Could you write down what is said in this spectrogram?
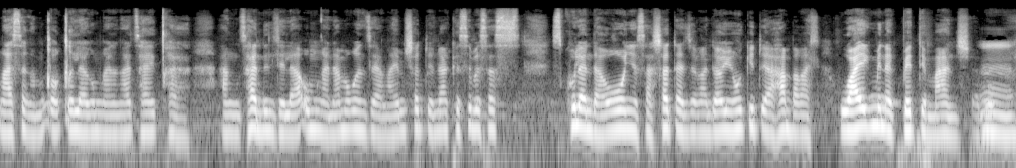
Ngase ngamxoxela kumngane ngathi hayi cha angithandi indlela umngane wami okwenzeka ngayo emshadweni wakhe sebe sas- sikhula ndawonye sashada njengandawonye yonke into yahamba kahle. Why kumina kubhede manje yabo? Mm.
